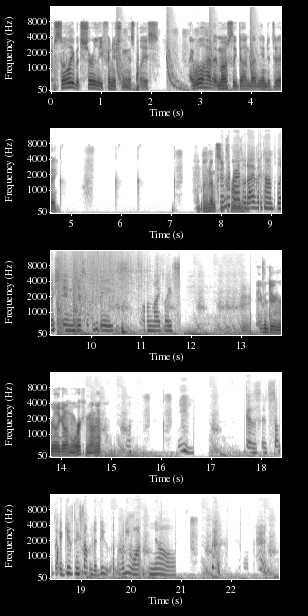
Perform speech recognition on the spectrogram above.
I'm slowly but surely finishing this place. I will have it mostly done by the end of today. I don't see I'm surprised crime. what I've accomplished in just a few days on my place. I've been doing really good on working on it. Because it's something. It gives me something to do. What do you want? No.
